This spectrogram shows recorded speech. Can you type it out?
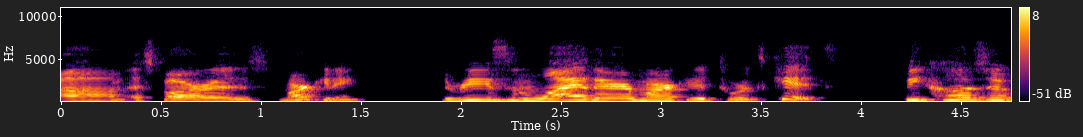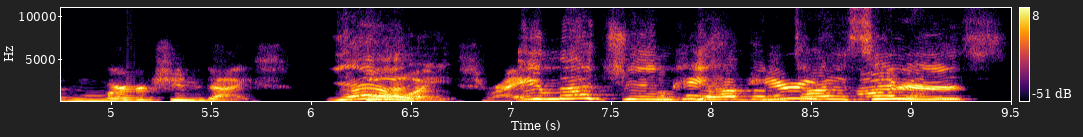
um, as far as marketing? The reason why they're marketed towards kids because of merchandise, Yeah, toys, right? imagine Okay, you have an Harry entire Potter- series.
